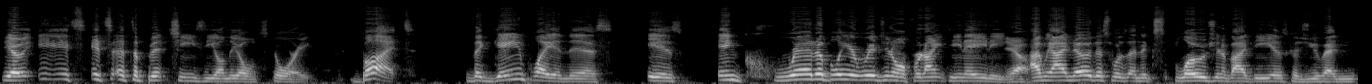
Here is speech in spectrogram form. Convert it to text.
you know, it- it's it's it's a bit cheesy on the old story, but the gameplay in this is incredibly original for 1980. Yeah. I mean, I know this was an explosion of ideas because you had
